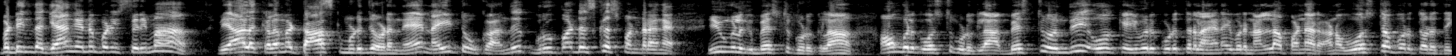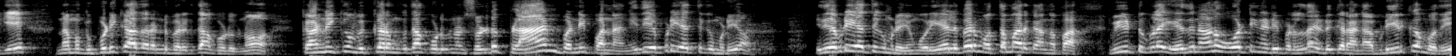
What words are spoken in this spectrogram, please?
பட் இந்த கேங் என்ன பண்ணி தெரியுமா? வியாழக்கிழமை டாஸ்க் முடிஞ்ச உடனே நைட்டு உட்காந்து குரூப்பா டிஸ்கஸ் பண்றாங்க. இவங்களுக்கு பெஸ்ட் கொடுக்கலாம். அவங்களுக்கு ஒஸ்ட் கொடுக்கலாம். பெஸ்ட் வந்து ஓகே இவர் கொடுத்துடலாம். ஏன்னா இவர் நல்லா பண்ணார். ஆனா ஒஸ்ட்டை பொறுத்த நமக்கு பிடிக்காத ரெண்டு பேருக்கு தான் கொடுக்கணும். கண்ணிக்கும் விக்ரமுக்கு தான் கொடுக்கணும்னு சொல்லிட்டு பிளான் பண்ணி பண்ணாங்க. இது எப்படி ஏத்துக்க முடியும்? இது எப்படி ஏற்றுக்க முடியும்? ஒரு ஏழு பேர் மொத்தமாக இருக்காங்கப்பா. வீட்டுக்குள்ளே எதுனாலும் ஓட்டின் அடிப்படையில் தான் எடுக்கிறாங்க. அப்படி இருக்கும்போது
